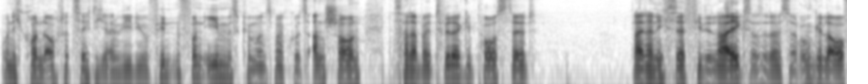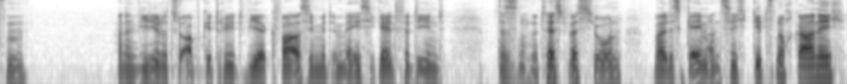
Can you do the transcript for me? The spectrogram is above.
und ich konnte auch tatsächlich ein Video finden von ihm. Das können wir uns mal kurz anschauen. Das hat er bei Twitter gepostet. Leider nicht sehr viele Likes, also da ist er rumgelaufen. Hat ein Video dazu abgedreht, wie er quasi mit Amazy Geld verdient. Das ist noch eine Testversion weil das Game an sich gibt es noch gar nicht.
